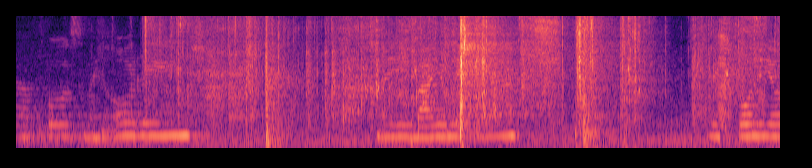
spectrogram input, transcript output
Tapos may orange. May violet na. Repolyo.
